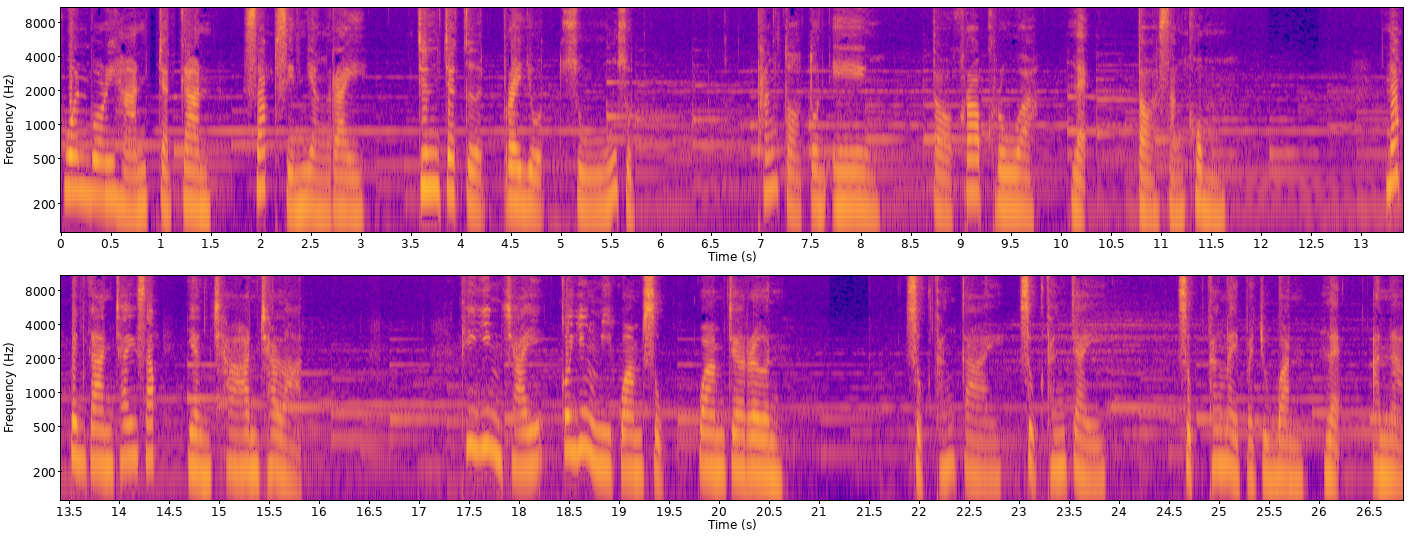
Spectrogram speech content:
ควรบริหารจัดการทรัพย์สินอย่างไร จึงจะเกิดประโยชน์สูงสุด ทั้งต่อตนเอง ต่อครอบครัว และต่อสังคม นับเป็นการใช้ทรัพย์อย่างชาญฉลาด ที่ยิ่งใช้ก็ยิ่งมีความสุขความเจริญ สุขทั้งกาย สุขทั้งใจ สุขทั้งในปัจจุบันและอนา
